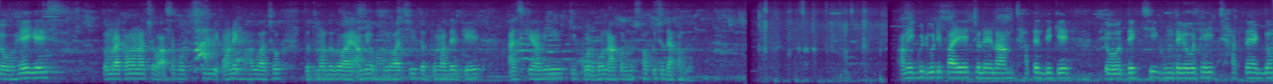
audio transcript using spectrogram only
তো হে গেস তোমরা কেমন আছো? আশা করছি অনেক ভালো আছো। তো তোমাদের আমিও ভালো আছি। তো তোমাদেরকে আজকে আমি কি করব, না করব সব কিছু দেখাবো। আমি গুটি গুটি পায়ে চলে এলাম ছাদের দিকে। তো দেখছি ঘুম থেকে উঠেই ছাদটা একদম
